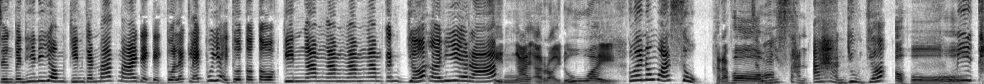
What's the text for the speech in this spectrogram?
จึงเป็นที่นิยมกินกันมากมายเด็ก ๆ ตัวเล็ก ๆ ผู้ใหญ่ตัวโตๆกินงามงามงามงามกันเยอะเลยพี่รับกินง่ายอร่อยด้วยกล้วยน้ำว้าสุก ครับผจะมมีสารอาหารอยู่เยอะ โอ้โห มีธ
